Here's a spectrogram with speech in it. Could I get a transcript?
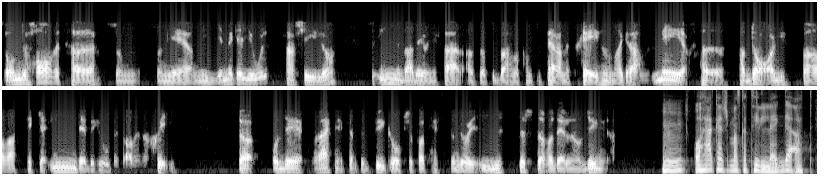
Så om du har ett hö som, som ger 9 megajoule per kilo så innebär det ungefär alltså att du behöver komplettera med 300 gram mer hö per dag för att täcka in det behovet av energi. Så, och det räkneexemplet bygger också på att hästen då är ute större delen av dygnet. Mm. Och här kanske man ska tillägga att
